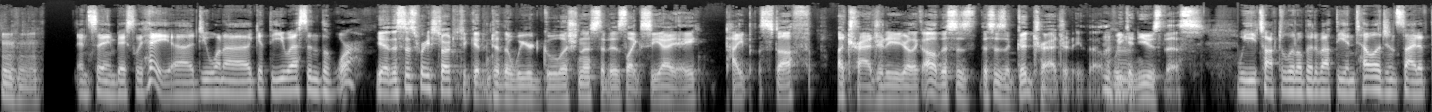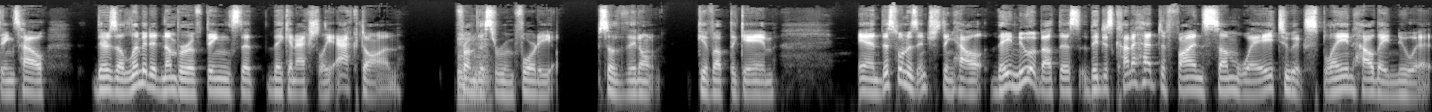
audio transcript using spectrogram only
Mm-hmm and saying basically, "Hey, uh, do you want to get the U.S. into the war?" Yeah, this is where you start to get into the weird ghoulishness that is like CIA type stuff. A tragedy, you're like, "Oh, this is this is a good tragedy, though. Mm-hmm. We can use this." We talked a little bit about the intelligence side of things, how there's a limited number of things that they can actually act on from mm-hmm. this room 40, so that they don't give up the game. And this one was interesting how they knew about this. They just kind of had to find some way to explain how they knew it.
